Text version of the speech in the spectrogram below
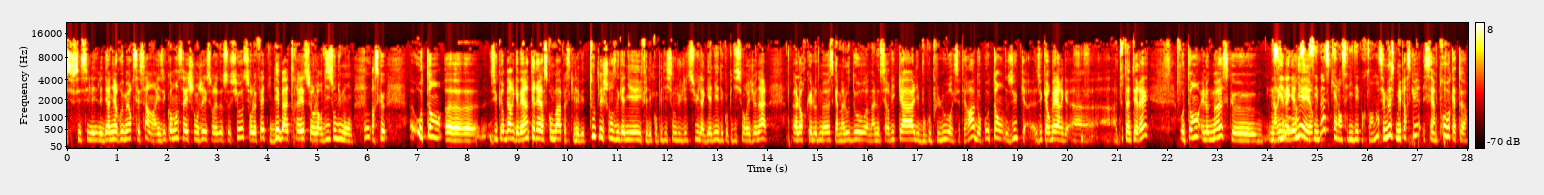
C'est, les, les, dernières rumeurs, c'est ça. Hein. Ils commencent à échanger sur les réseaux sociaux sur le fait qu'ils débattraient sur leur vision du monde. Parce que Autant euh, Zuckerberg avait intérêt à ce combat parce qu'il avait toutes les chances de gagner. Il fait des compétitions de jiu-jitsu, il a gagné des compétitions régionales, alors que Elon Musk a mal au dos, a mal au cervical, il est beaucoup plus lourd, etc. Donc autant Zuckerberg a tout intérêt autant Elon Musk euh, n'a rien à gagner. Hein. C'est Musk qui a lancé l'idée pourtant, non? C'est Musk, mais parce que c'est un provocateur.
